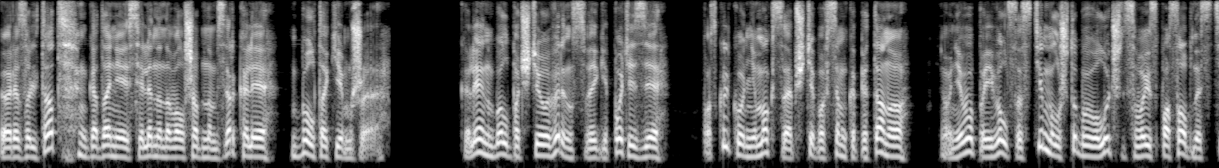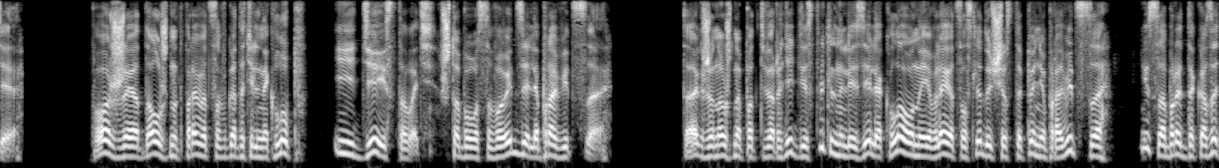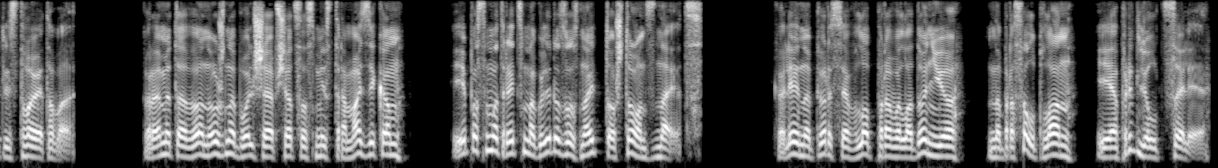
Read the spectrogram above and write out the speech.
Результат — гадание Селены на волшебном зеркале — был таким же. Клейн был почти уверен в своей гипотезе, поскольку он не мог сообщить обо всем капитану, у него появился стимул, чтобы улучшить свои способности. Позже я должен отправиться в гадательный клуб и действовать, чтобы усвоить зелье провидца. Также нужно подтвердить, действительно ли зелье клоуна является следующей ступенью провидца и собрать доказательства этого. Кроме того, нужно больше общаться с мистером Азиком и посмотреть, смогу ли разузнать то, что он знает. Колейн уперся в лоб правой ладонью, набросал план и определил цели.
